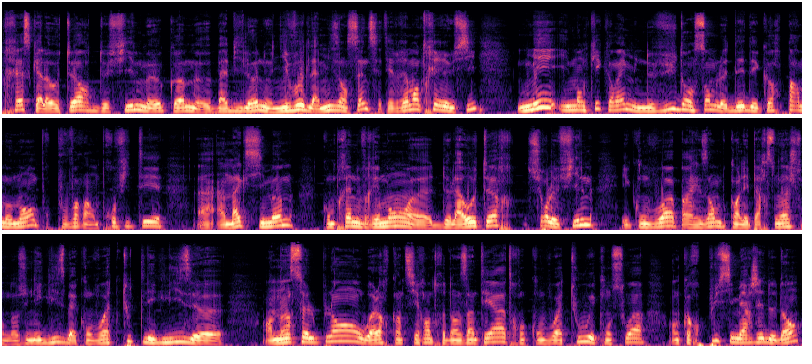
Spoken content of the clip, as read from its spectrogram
presque à la hauteur de films comme euh, Babylone au niveau de la mise en scène, c'était vraiment très réussi, mais il manquait quand même une vue d'ensemble des décors par moment pour pouvoir en profiter un maximum, qu'on prenne vraiment euh, de la hauteur sur le film et qu'on voit par exemple quand les personnages sont dans une église, bah, qu'on voit toute l'église euh, en un seul plan, ou alors quand ils rentrent dans un théâtre, qu'on voit tout et qu'on soit encore plus immergé dedans.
